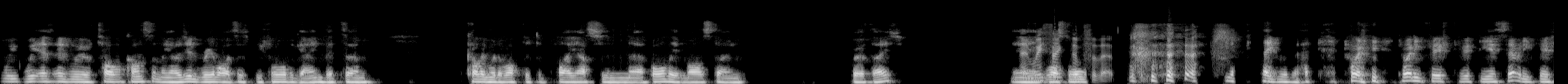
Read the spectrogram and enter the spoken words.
we, we as, as we were told constantly, I didn't realise this before the game, but um, Collingwood have opted to play us in uh, all their milestone birthdays. And, we thank whilst them all- for that. Thank you for that. 20, 25th, 50th, 75th,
